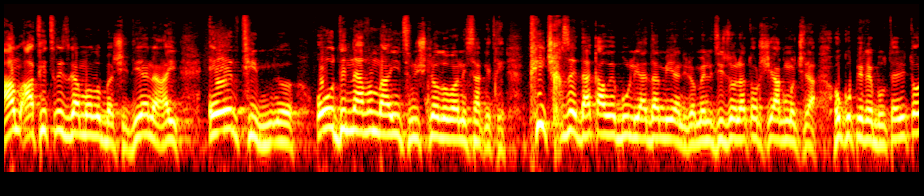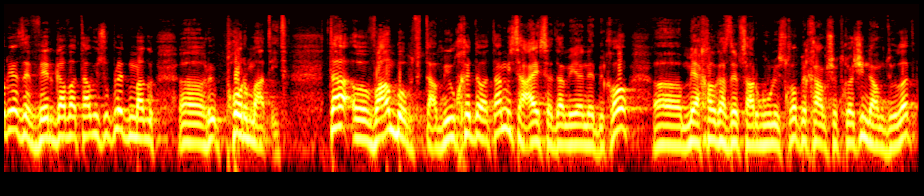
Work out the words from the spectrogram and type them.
ამ 10 წლის განმავლობაში დიანა აი ერთი ოდნავ მაინც მნიშვნელოვანი საკითხი. ფიჩხზე დაკავებული ადამიანი რომელიც იზოლატორში აღმოჩნდა ოკუპირებულ ტერიტორიაზე ვერ გავათავისუფლეთ მაგ ფორმატით. და ვამბობთ და მიუხედავად ამისა აი ეს ადამიანები ხო მე ახალგაზრდებს არ გულისხმობ ეხლა ამ შემთხვევაში ნამდვილად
